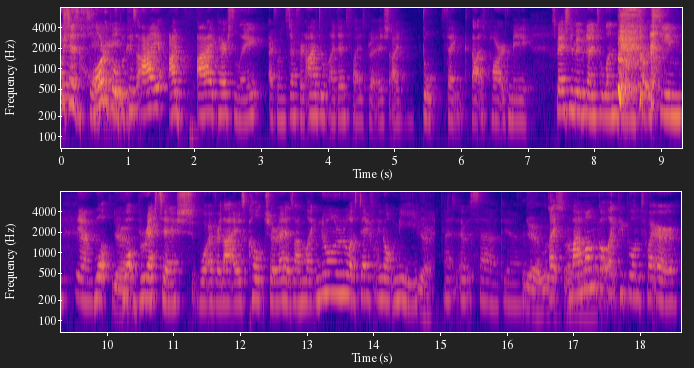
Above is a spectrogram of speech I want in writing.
which is horrible because I, I, I personally, everyone's different. I don't identify as British. I don't think that is part of me. Especially moving down to London and sort of seeing Yeah. what Yeah. what British whatever that is culture is. I'm like, no, no, no, it's definitely not me. Yeah, It, it was sad, yeah. yeah. It was a Like sad my mum got like people on Twitter.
